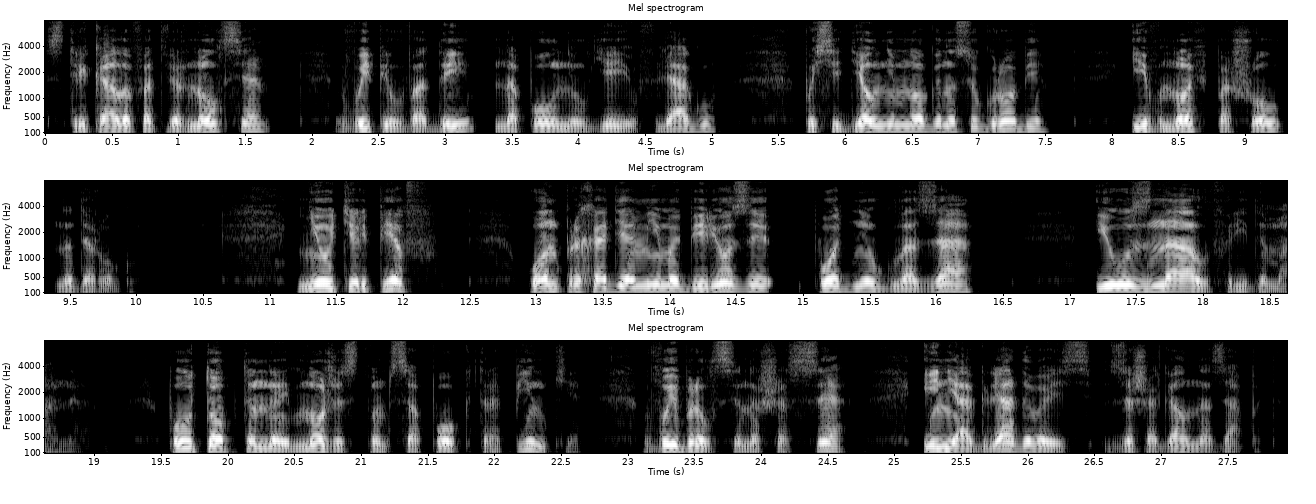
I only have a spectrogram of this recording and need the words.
Стрекалов отвернулся, выпил воды, наполнил ею флягу, посидел немного на сугробе и вновь пошел на дорогу. Не утерпев, он, проходя мимо березы, поднял глаза и узнал Фридемана. По утоптанной множеством сапог тропинке выбрался на шоссе и, не оглядываясь, зашагал на запад.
